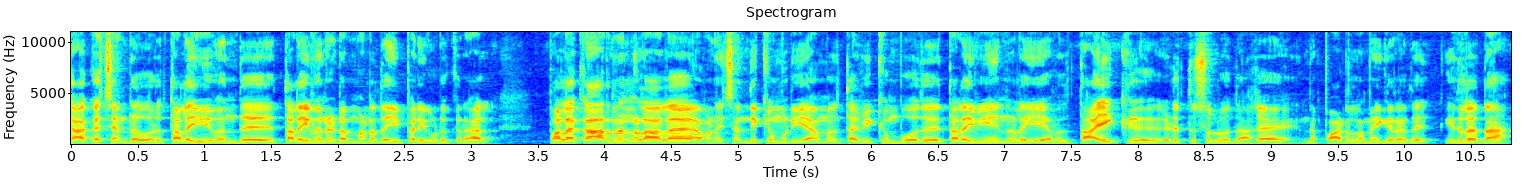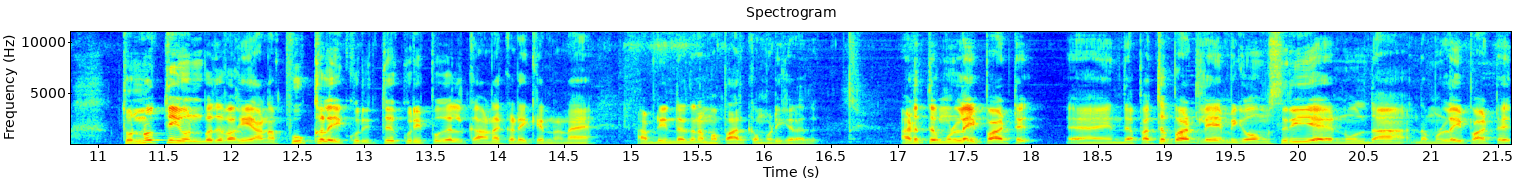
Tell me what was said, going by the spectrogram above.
காக்க காக்கச் சென்ற ஒரு தலைவி வந்து தலைவனிடம் மனதை பறிகொடுக்கிறாள். பல காரணங்களால் அவனை சந்திக்க முடியாமல் தவிக்கும் போது தலைவியின் நிலையை அவள் தாய்க்கு எடுத்து சொல்வதாக இந்த பாடல் அமைகிறது. இதில் தான் தொண்ணூற்றி ஒன்பது வகையான பூக்களை குறித்து குறிப்புகள் காண கிடைக்கின்றன அப்படின்றத நம்ம பார்க்க முடிகிறது. அடுத்த முல்லைப்பாட்டு இந்த பத்து பாட்டிலேயே மிகவும் சிறிய நூல் தான் இந்த முல்லைப்பாட்டு.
